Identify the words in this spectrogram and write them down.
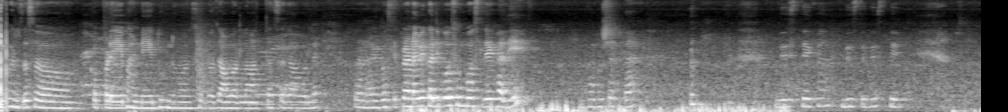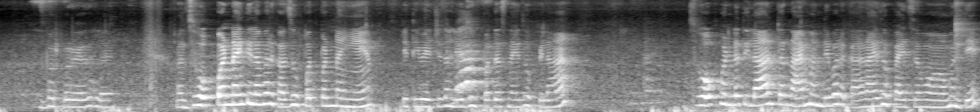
घरचं स कपडे भांडे धुणं सगळं आवरलं. आत्ता सगळं आवरलं प्रणवी बसले. प्रणवी कधी बसून बसले खाली? बघू शकता. दिसते का? दिसते दिसते. भरपूर वेळ झाला आहे झोप पण नाही तिला बरं का? झोपत पण नाही आहे किती वेळची झाली आहे? झोपतच नाही झोपेला झोप म्हटलं तिला तर नाही म्हणते बरं का. नाही झोपायचं म्हणते.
